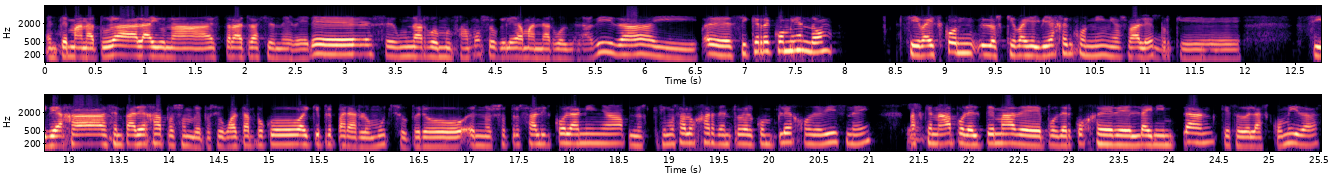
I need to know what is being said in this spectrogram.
en tema natural hay una está la atracción de Everest, eh, un árbol muy famoso que le llaman árbol de la vida y eh, sí que recomiendo si vais con los que viajen con niños, ¿vale? Porque si viajas en pareja, pues hombre, pues igual tampoco hay que prepararlo mucho, pero nosotros salir con la niña nos quisimos alojar dentro del complejo de Disney, más que nada por el tema de poder coger el dining plan, que es lo de las comidas,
